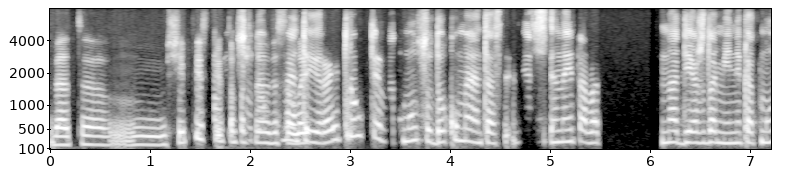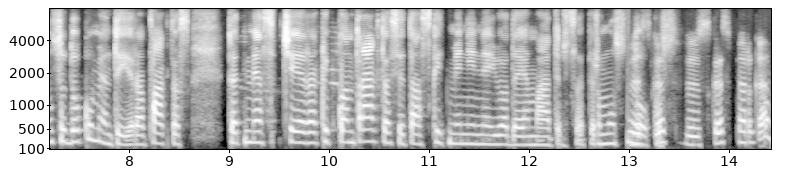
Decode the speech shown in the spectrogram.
Bet mm, šiaip tai, tai ta Mūsų prasme visą dokumentai laiką. yra įtraukti, bet mūsų dokumentas, nes jinai tą, vat, Nadežda mini, kad mūsų dokumentai yra faktas, kad mes čia yra kaip kontraktas į tą skaitmeninę juodąją matricą per mūsų Viskas, dokus. viskas per Nu,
